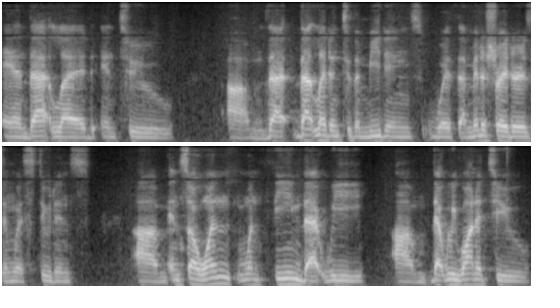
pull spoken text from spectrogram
and that led into um, that that led into the meetings with administrators and with students. Um, and so one one theme that we um, that we wanted to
